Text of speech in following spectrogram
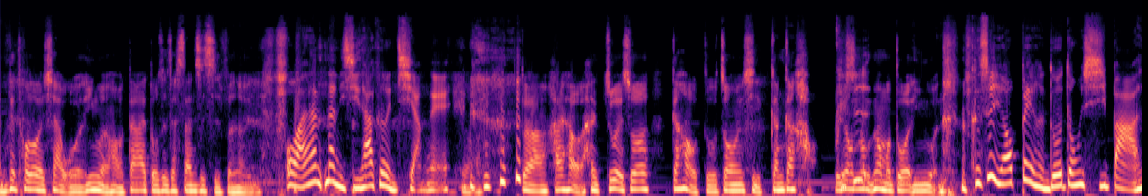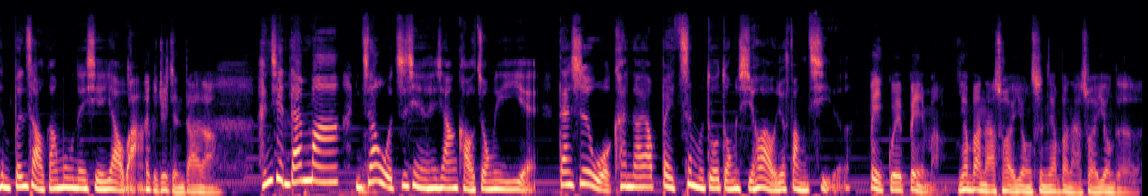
你可以透露一下，我的英文哈，大概都是在三四十分而已。哇，那那你其他科很强哎。对啊，还好，还所以说刚好读中文系刚刚好，不用弄那么多英文。可是也要背很多东西吧，什么《本草纲目》那些药吧？那个就简单啦。很简单吗？你知道我之前很想考中医耶，但是我看到要背这么多东西，后来我就放弃了。背归背嘛，你要不要拿出来用？是你要不要拿出来用的？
